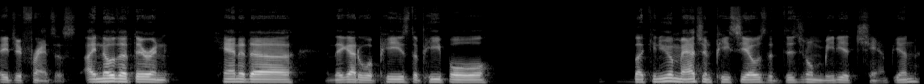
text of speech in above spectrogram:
AJ Francis I know that they're in Canada and they got to appease the people. But can you imagine PCO as the digital media champion?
